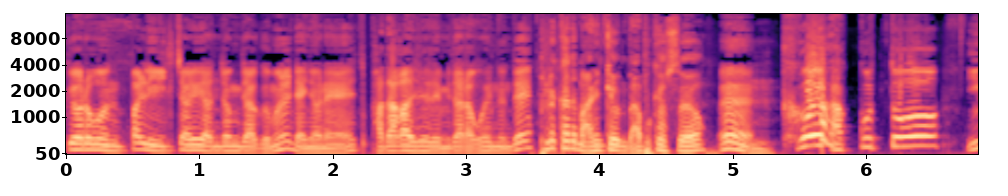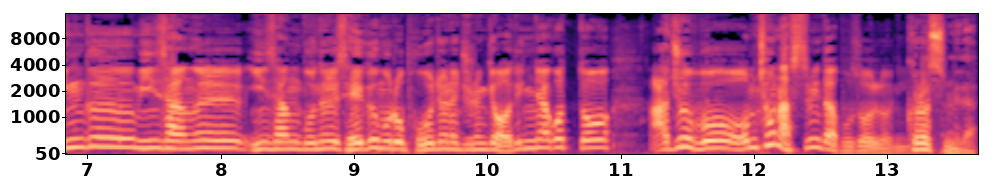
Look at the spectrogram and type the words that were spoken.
그 여러분 빨리 일자리 안정자금을 내년에 받아가셔야 됩니다라고 했는데 플래카드 많이 껴, 나붙였어요. 예, 음. 그거에 갖고 또 임금 인상을 인상분을 세금으로 보전해 주는 게 어딨냐고 또 아주 뭐 엄청났습니다 보수 언론이. 그렇습니다.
